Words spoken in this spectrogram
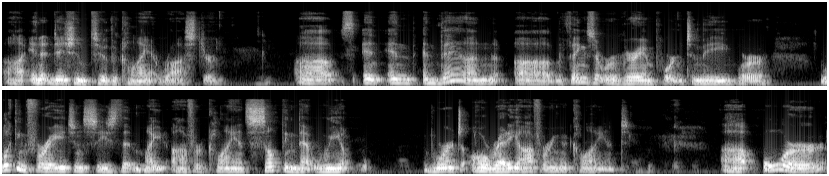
uh, in addition to the client roster. Uh, and, and, and then uh, the things that were very important to me were looking for agencies that might offer clients something that we weren't already offering a client, uh, or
